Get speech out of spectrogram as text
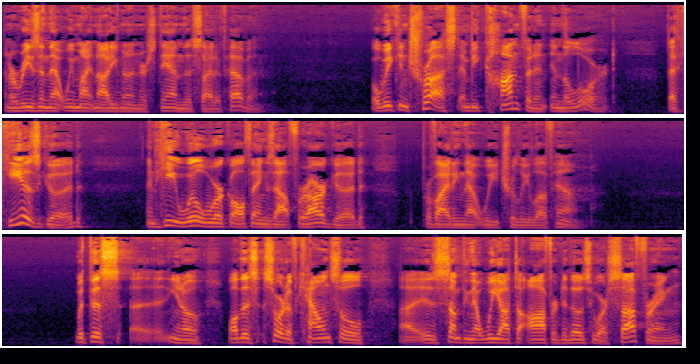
and a reason that we might not even understand this side of heaven. But we can trust and be confident in the Lord that He is good and He will work all things out for our good, providing that we truly love Him. With this, uh, you know, while this sort of counsel uh, is something that we ought to offer to those who are suffering,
